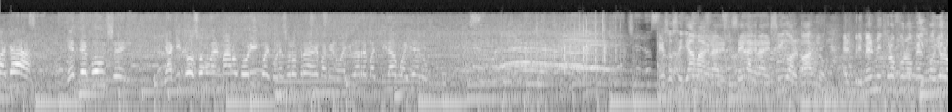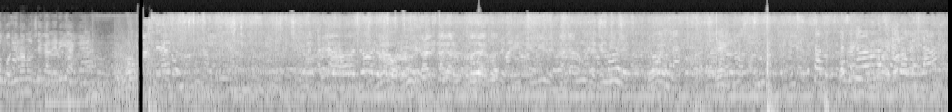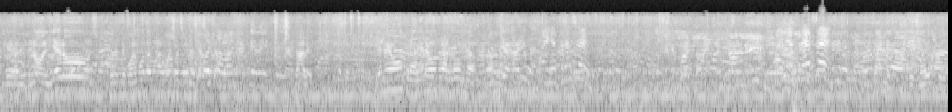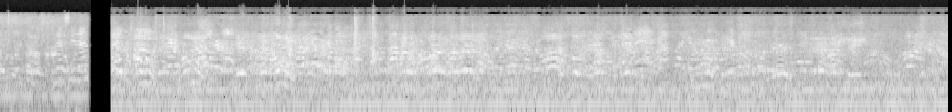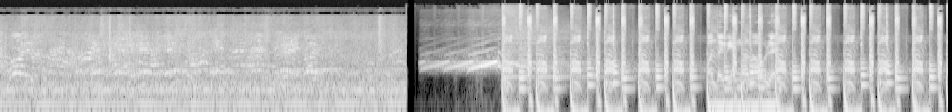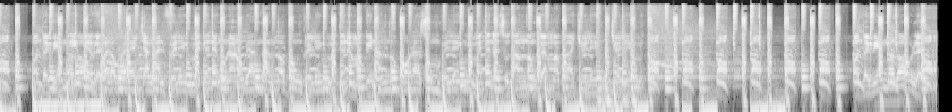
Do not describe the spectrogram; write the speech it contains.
acá, que es de Ponce, y aquí todos somos hermanos boricuas y por eso lo traje para que nos ayude a repartir agua y hielo. Eso se llama agradecer agradecido al barrio. El primer micrófono que él cogió lo cogió una noche de galería aquí. Dale, dale a luz, todo eso, el líder, dale a luz, que el líder. No, el hielo le podemos dar una bolsa si necesita. Dale. Viene otra, viene otra ronda. También ahí. Ahí es 13. Ahí es 13. Presidente. Maquinando por un. Y me tienen sudando aunque me vea chilling, chilling. Estoy viendo doble.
